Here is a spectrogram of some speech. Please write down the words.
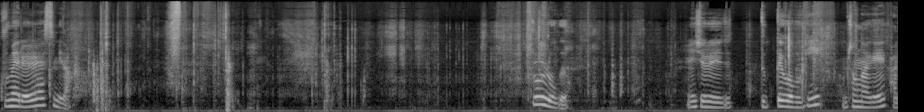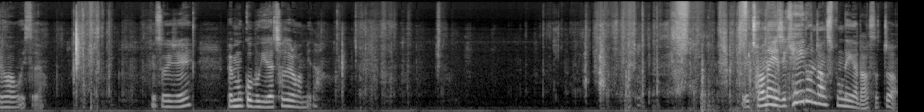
구매를 했습니다. 프롤로그 식으로 이제 늑대 거북이 엄청나게 가려하고 있어요. 그래서 이제 뱀목 거북이가 찾으러 갑니다. 그 전에 이제 케이론 장수풍뎅이가 나왔었죠.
